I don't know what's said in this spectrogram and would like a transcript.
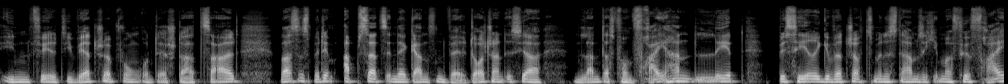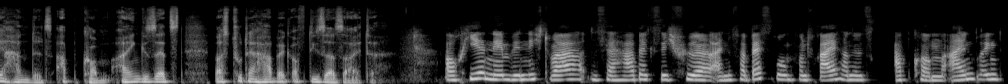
Ihnen fehlt die Wertschöpfung und der Staat zahlt. Was ist mit dem Absatz in der ganzen Welt? Deutschland ist ja ein Land, das vom Freihandel lebt. Bisherige Wirtschaftsminister haben sich immer für Freihandelsabkommen eingesetzt. Was tut Herr Habeck auf dieser Seite? Auch hier nehmen wir nicht wahr, dass Herr Habeck sich für eine Verbesserung von Freihandelsabkommen einbringt.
